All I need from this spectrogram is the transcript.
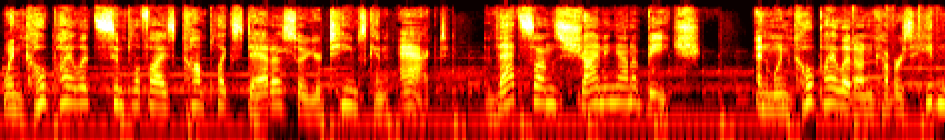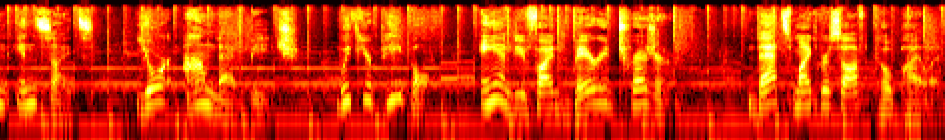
When Copilot simplifies complex data so your teams can act, that sun's shining on a beach. And when Copilot uncovers hidden insights, you're on that beach with your people and you find buried treasure. That's Microsoft Copilot.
